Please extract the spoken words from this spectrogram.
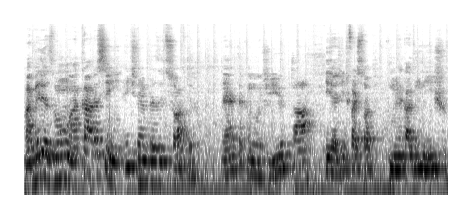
Mas beleza, vamos lá. Cara, assim, a gente tem uma empresa de software, né? Tecnologia. Tá. E a gente faz software no mercado de nicho,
